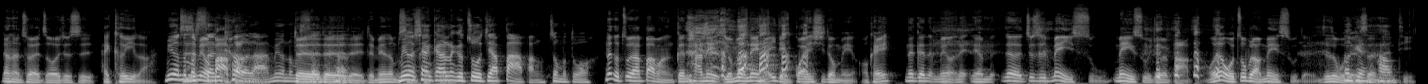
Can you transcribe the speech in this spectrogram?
量产出来之后就是还可以啦，没有那么深刻啦，没有那么深刻。对对对对对，没有那么没有像刚刚那个作家霸榜这么多。那个作家霸榜跟他那有没有内涵一点关系都没有。OK，那个没有那那那个就是媚俗，媚俗就会霸榜。我说我做不了媚俗的人，这是我人生的难题。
